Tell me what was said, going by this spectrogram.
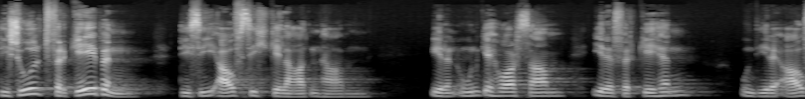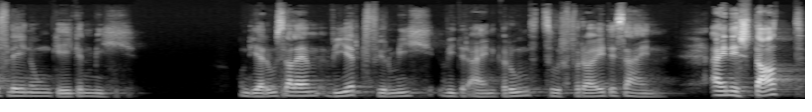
die Schuld vergeben, die sie auf sich geladen haben, ihren Ungehorsam, ihre Vergehen und ihre Auflehnung gegen mich und Jerusalem wird für mich wieder ein Grund zur Freude sein. Eine Stadt,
